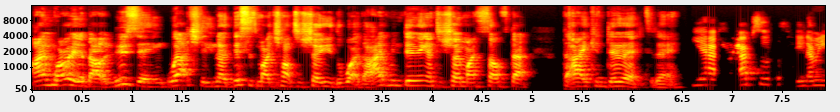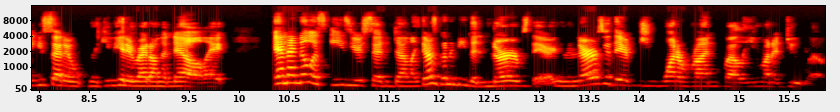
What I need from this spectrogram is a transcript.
I'm worried about losing. Well, actually, no, this is my chance to show you the work that I've been doing and to show myself that that I can do it today. Yeah, absolutely. I mean, you said it like you hit it right on the nail. Like, and I know it's easier said than done. Like, there's going to be the nerves there. And the nerves are there because you want to run well and you want to do well.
